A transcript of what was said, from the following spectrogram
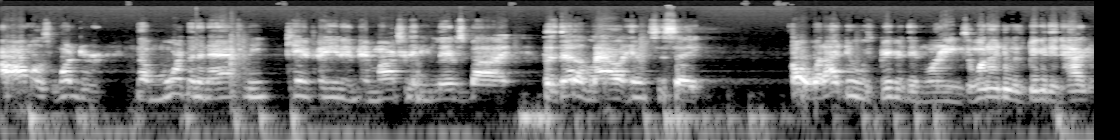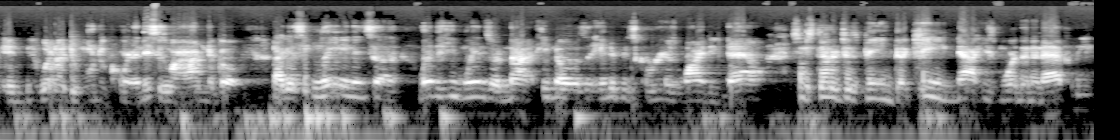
I almost wonder the more than an athlete campaign and, and mantra that he lives by, does that allow him to say, oh, what I do is bigger than rings, and what I do is bigger than and what I do on the court, and this is why I'm the GOAT. I guess leaning into whether he wins or not. He knows the end of his career is winding down. So instead of just being the king, now he's more than an athlete.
